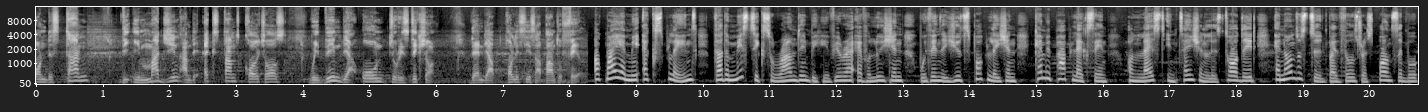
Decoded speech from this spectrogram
understand the emerging and the extant cultures within their own jurisdiction, then their policies are bound to fail. Okpayemi explains that the mystics surrounding behavioral evolution within the youth's population can be perplexing unless intentionally studied and understood by those responsible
